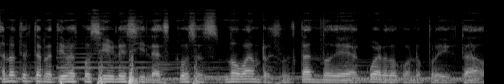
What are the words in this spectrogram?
Anote alternativas posibles si las cosas no van resultando de acuerdo con lo proyectado.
